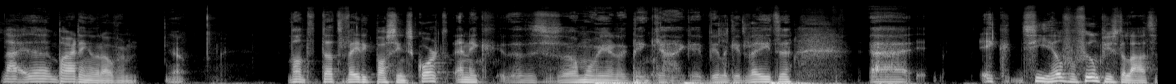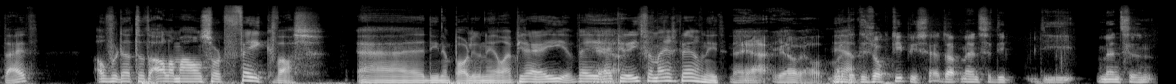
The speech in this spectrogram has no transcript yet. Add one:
nou, een paar dingen erover. ja. Want dat weet ik pas sinds kort. En ik, dat is allemaal weer dat ik denk, ja, ik, wil ik dit weten? Eh, ik zie heel veel filmpjes de laatste tijd over dat het allemaal een soort fake was. eh, die Napoleon Hill. Heb je, daar, Ja. heb je er iets van meegekregen of niet? Nou ja, jawel. Maar Ja. dat is ook typisch, hè, dat mensen die, die mensen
